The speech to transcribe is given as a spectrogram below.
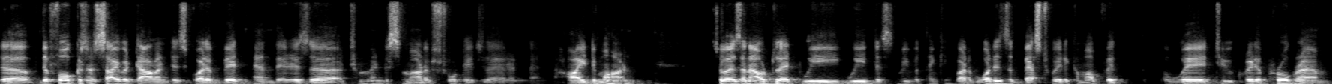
the the focus on cyber talent is quite a bit, and there is a tremendous amount of shortage there and, and high demand. So as an outlet, we we just we were thinking about what is the best way to come up with a way to create a program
